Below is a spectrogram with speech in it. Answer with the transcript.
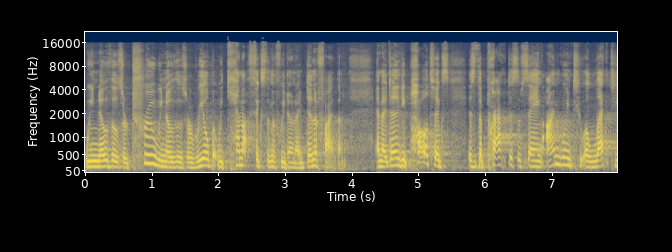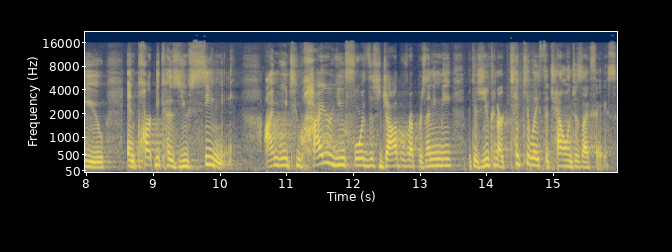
We know those are true, we know those are real, but we cannot fix them if we don't identify them. And identity politics is the practice of saying, I'm going to elect you in part because you see me. I'm going to hire you for this job of representing me because you can articulate the challenges I face.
